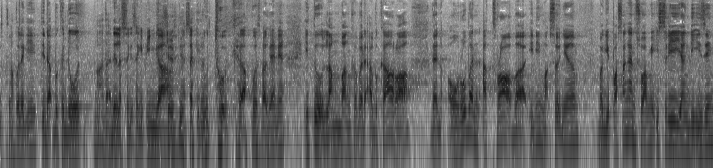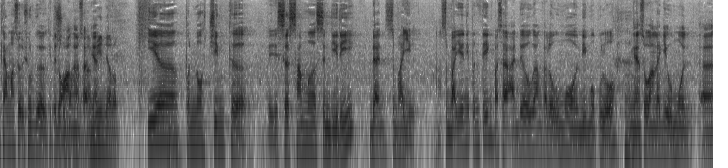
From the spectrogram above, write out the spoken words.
Betul. apa lagi tidak berkedut, hmm. ha, tak adalah sakit-sakit pinggang, sakit lutut ke apa sebagainya. Itu lambang kepada abkara dan uruban atraba ini maksudnya bagi pasangan suami isteri yang diizinkan masuk syurga. Kita doakan Ustaz ya Amin ya Rabb. ia penuh cinta eh, sesama sendiri dan sebaya. Ha, sebaya ni penting pasal ada orang kalau umur 50 dengan seorang lagi umur uh,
